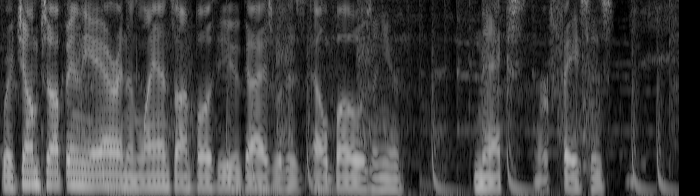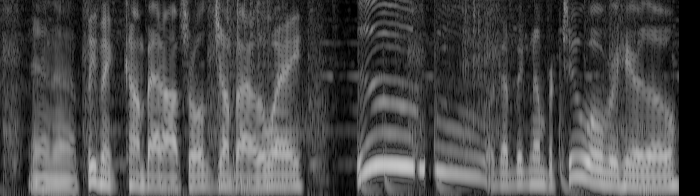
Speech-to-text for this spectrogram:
where he jumps up in the air and then lands on both of you guys with his elbows and your necks or faces. And uh, please make a combat ops roll to jump out of the way. Ooh, I got a big number two over here though.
